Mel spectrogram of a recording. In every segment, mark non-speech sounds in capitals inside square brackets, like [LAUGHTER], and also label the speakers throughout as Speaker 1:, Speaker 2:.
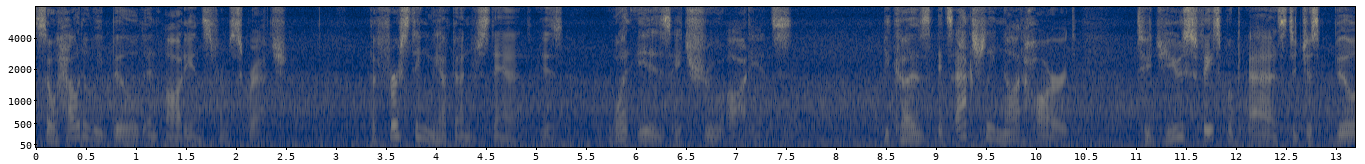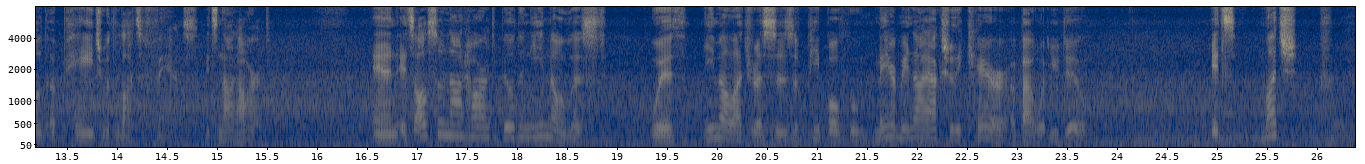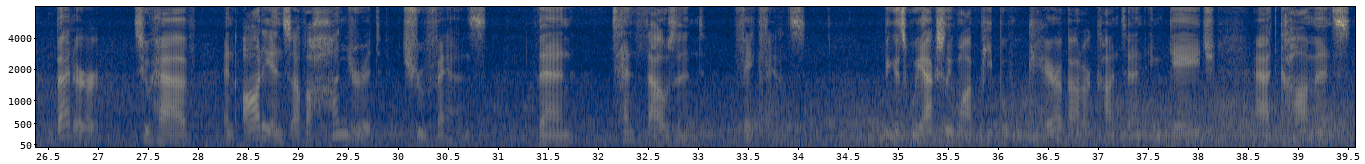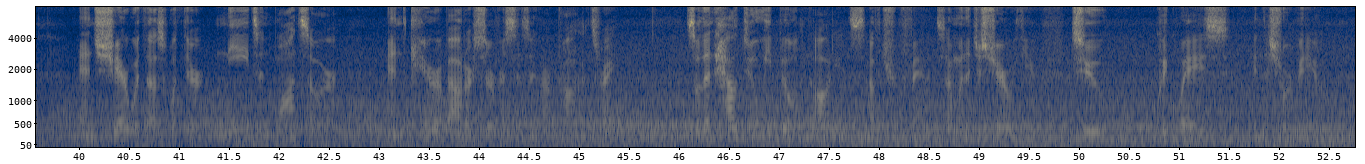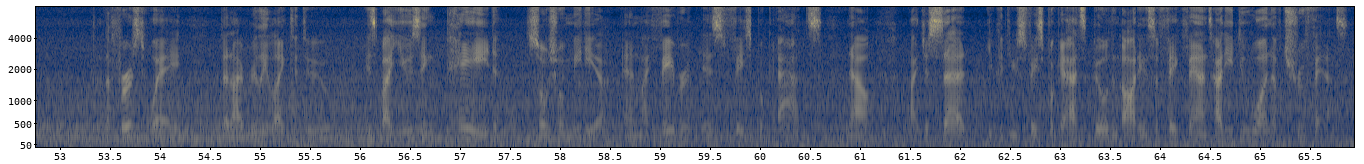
Speaker 1: So how do we build an audience from scratch? The first thing we have to understand is what is a true audience? Because it's actually not hard to use Facebook ads to just build a page with lots of fans. It's not hard. And it's also not hard to build an email list with email addresses of people who may or may not actually care about what you do. It's much [LAUGHS] better to have an audience of 100 true fans than 10,000 fake fans. Because we actually want people who care about our content, engage, add comments, and share with us what their needs and wants are, and care about our services and our products, right? So then how do we build an audience of true fans? I'm gonna just share with you two quick ways in this short video. The first way that I really like to do is by using paid social media, and my favorite is Facebook ads. Now, I just said you could use Facebook ads to build an audience of fake fans. How do you do one of true fans?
